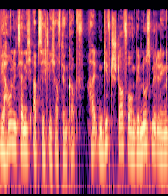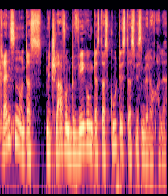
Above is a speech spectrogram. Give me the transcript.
wir hauen uns ja nicht absichtlich auf den Kopf, halten Giftstoffe und Genussmittel in Grenzen und das mit Schlaf und Bewegung, dass das gut ist, das wissen wir doch alle.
